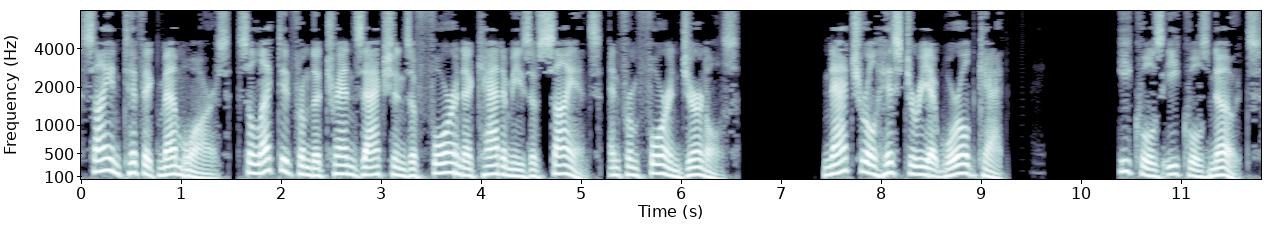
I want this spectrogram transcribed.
Scientific memoirs, selected from the transactions of foreign academies of science, and from foreign journals. Natural History at WorldCat Notes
